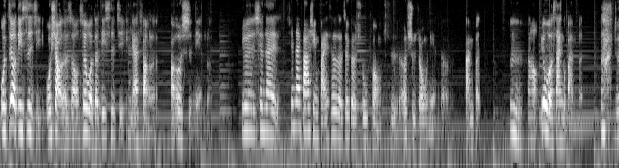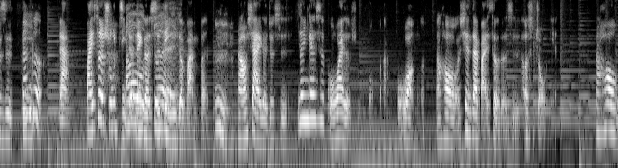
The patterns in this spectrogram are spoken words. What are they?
我只有第四集，我小的时候，所以我的第四集应该放了好二十年了。因为现在现在发行白色的这个书封是二十周年的版本，嗯，然后因为我有三个版本，就是三个，对啊，白色书籍的那个是第一个版本，哦、嗯，然后下一个就是那应该是国外的书封吧，我忘了，然后现在白色的是二十周年。然后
